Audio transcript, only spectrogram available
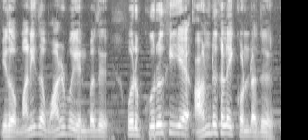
இதோ மனித வாழ்வு என்பது ஒரு குறுகிய ஆண்டுகளை கொண்டது.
